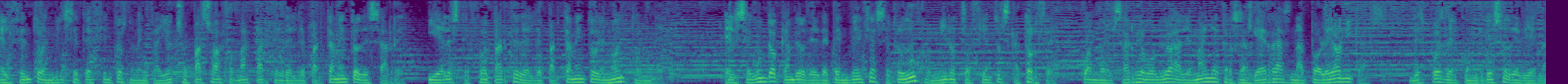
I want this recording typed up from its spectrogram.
el centro en 1798 pasó a formar parte del departamento de Sarre, y el este fue parte del departamento de Montonner. El segundo cambio de dependencia se produjo en 1814, cuando el Sarre volvió a Alemania tras las guerras napoleónicas, después del Congreso de Viena.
